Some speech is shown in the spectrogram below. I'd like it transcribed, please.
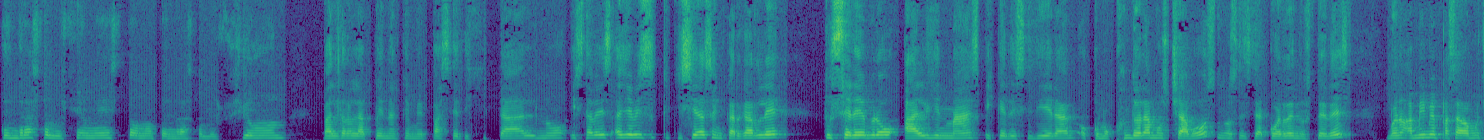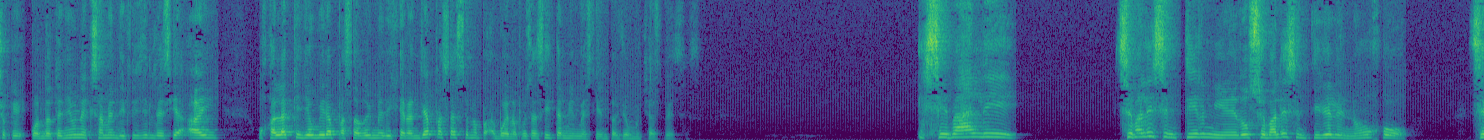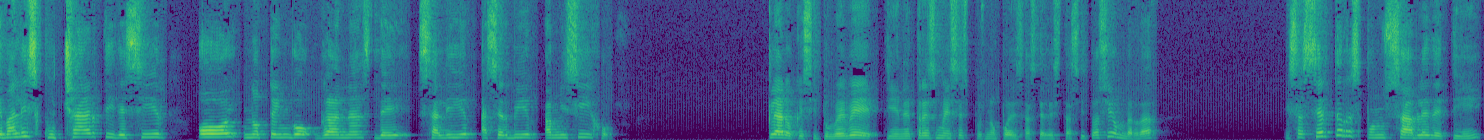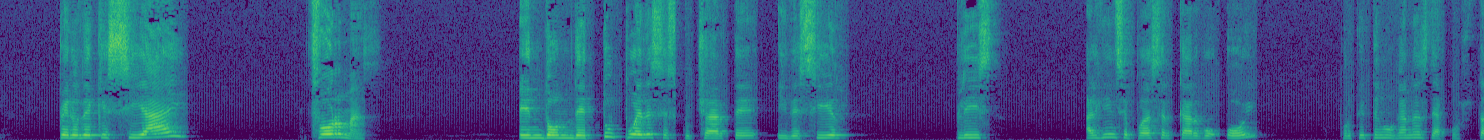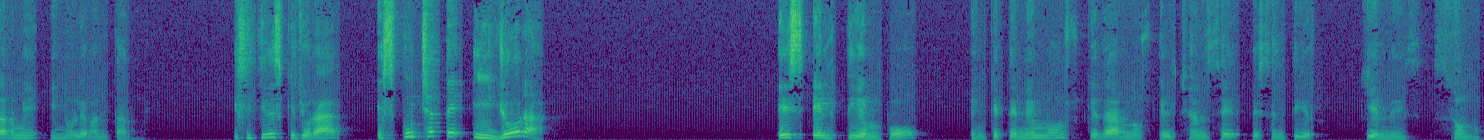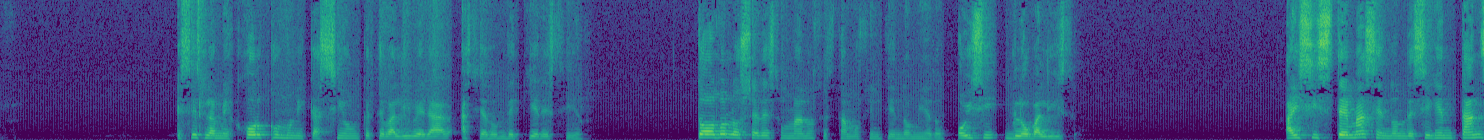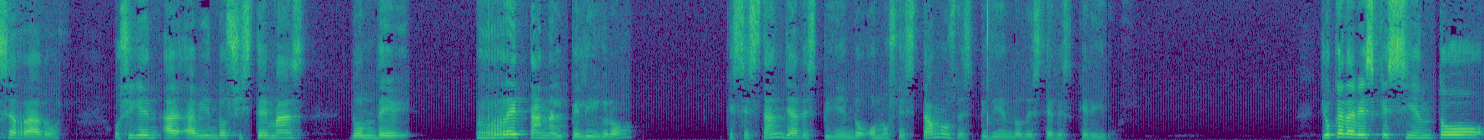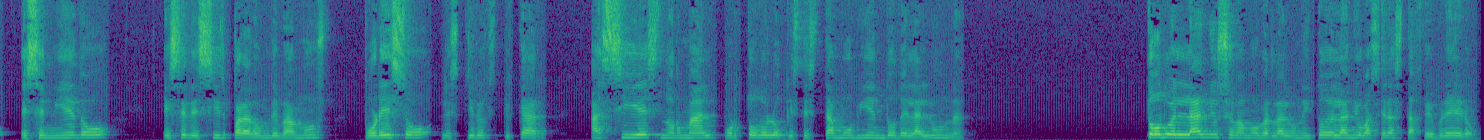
¿tendrá solución esto? ¿No tendrá solución? ¿Valdrá la pena que me pase digital? ¿No? Y sabes, hay veces que quisieras encargarle tu cerebro a alguien más y que decidieran, o como cuando éramos chavos, no sé si se acuerdan ustedes, bueno, a mí me pasaba mucho que cuando tenía un examen difícil decía, ay, ojalá que yo hubiera pasado y me dijeran, ya pasaste, no bueno, pues así también me siento yo muchas veces. Y se vale, se vale sentir miedo, se vale sentir el enojo, se vale escucharte y decir, hoy no tengo ganas de salir a servir a mis hijos. Claro que si tu bebé tiene tres meses, pues no puedes hacer esta situación, ¿verdad? es hacerte responsable de ti, pero de que si hay formas en donde tú puedes escucharte y decir, please, ¿alguien se puede hacer cargo hoy? Porque tengo ganas de acostarme y no levantarme. Y si tienes que llorar, escúchate y llora. Es el tiempo en que tenemos que darnos el chance de sentir quiénes somos. Esa es la mejor comunicación que te va a liberar hacia donde quieres ir. Todos los seres humanos estamos sintiendo miedo. Hoy sí globalizo. Hay sistemas en donde siguen tan cerrados o siguen habiendo sistemas donde retan al peligro que se están ya despidiendo o nos estamos despidiendo de seres queridos. Yo cada vez que siento ese miedo, ese decir para dónde vamos, por eso les quiero explicar, así es normal por todo lo que se está moviendo de la luna. Todo el año se va a mover la luna y todo el año va a ser hasta febrero.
